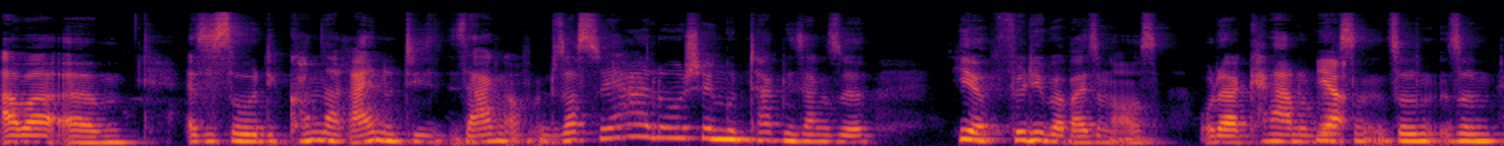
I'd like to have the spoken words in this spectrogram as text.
Aber ähm, es ist so, die kommen da rein und die sagen auch, und du sagst so, ja, hallo, schönen guten Tag. Und die sagen so, hier, füll die Überweisung aus. Oder keine Ahnung, ja. so, so ein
